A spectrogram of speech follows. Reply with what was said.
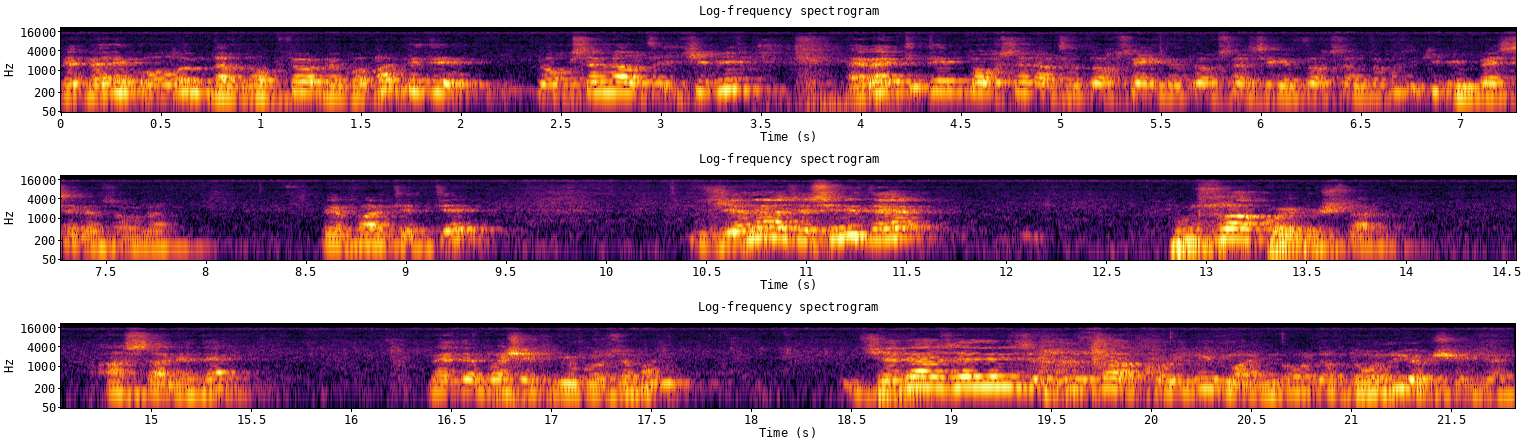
Ve benim oğlum da doktordu. Baba dedi 96 2000 Evet dedim 96, 97, 98, 99, 2005 sene sonra vefat etti. Cenazesini de buzluğa koymuşlar hastanede. Ben de başhekimim o zaman. Cenazelerinizi buzluğa koydurmayın, orada donuyor şeyler.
